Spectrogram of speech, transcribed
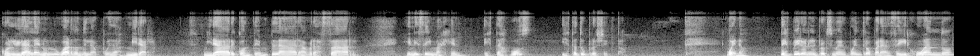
colgala en un lugar donde la puedas mirar. Mirar, contemplar, abrazar. En esa imagen estás vos y está tu proyecto. Bueno, te espero en el próximo encuentro para seguir jugando,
